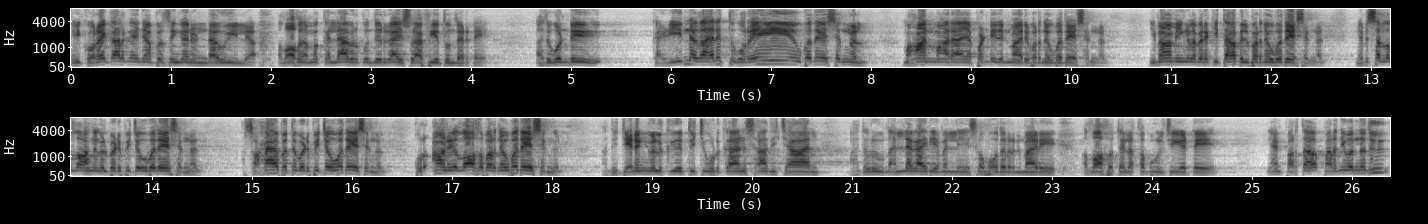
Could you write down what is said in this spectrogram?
ഈ കുറേ കാലം കഴിഞ്ഞാൽ പ്രസംഗിക്കാൻ ഉണ്ടാവുകയില്ല. അള്ളാഹു നമുക്ക് എല്ലാവർക്കും ദീർഘായുസ് ആഫിയത്തും തരട്ടെ. അതുകൊണ്ട് കഴിയുന്ന കാലത്ത് കുറേ ഉപദേശങ്ങൾ മഹാന്മാരായ പണ്ഡിതന്മാർ പറഞ്ഞ ഉപദേശങ്ങൾ ഇമാമിങ്ങൾ അവരെ കിതാബിൽ പറഞ്ഞ ഉപദേശങ്ങൾ നബി സല്ലല്ലാഹു നിങ്ങൾ പഠിപ്പിച്ച ഉപദേശങ്ങൾ സഹാബത്ത് പഠിപ്പിച്ച ഉപദേശങ്ങൾ ഖുർആാനിൽ അള്ളാഹു പറഞ്ഞ ഉപദേശങ്ങൾ അത് ജനങ്ങൾക്ക് എത്തിച്ചു കൊടുക്കാൻ സാധിച്ചാൽ അതൊരു നല്ല കാര്യമല്ലേ സഹോദരന്മാരെ? അള്ളാഹു തല കബൂൽ ചെയ്യട്ടെ. ഞാൻ ഭർത്താ പറഞ്ഞു വന്നത്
